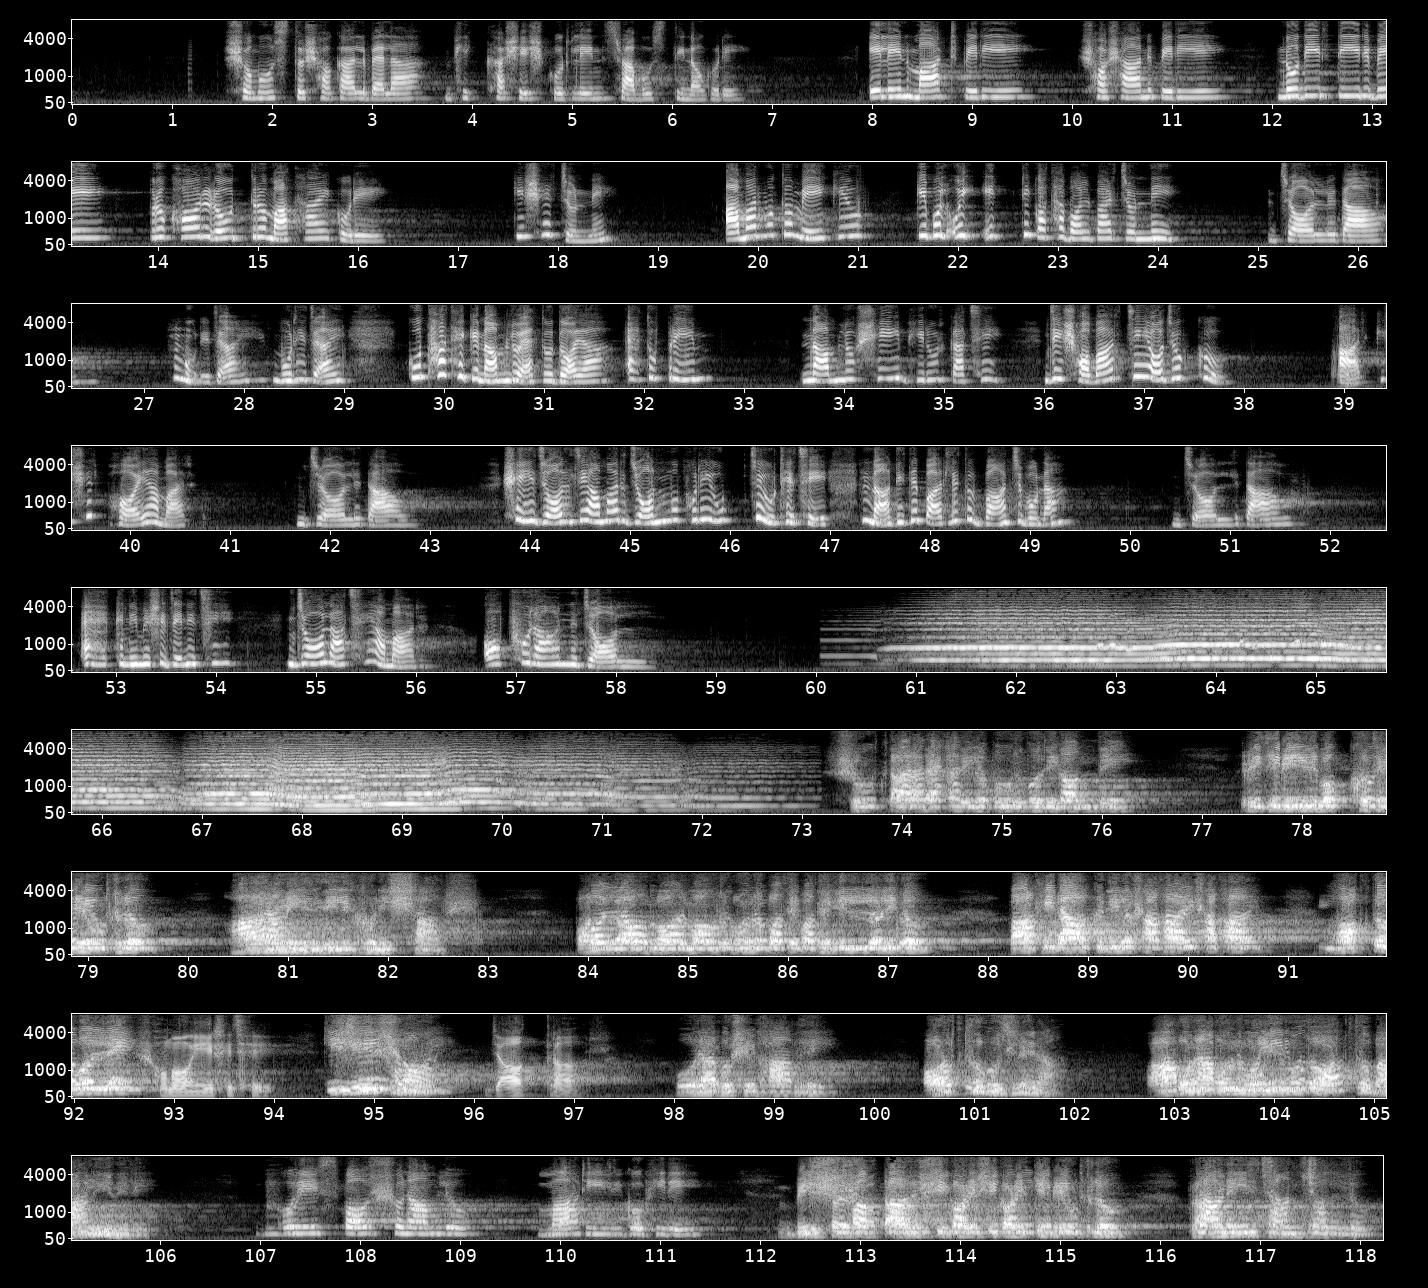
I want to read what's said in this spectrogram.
সমস্ত সকাল বেলা ভিক্ষা শেষ করলেন শ্রাবস্তি নগরে। এলেন মাঠ পেরিয়ে, শ্মশান পেরিয়ে, নদীর তীর বেয়ে, প্রখর রৌদ্র মাথায় করে। কিসের জন্যে? আমার মতো মেয়েকেও কেবল ওই একটি কথা বলবার জন্যে। জল দাও। মরে যাই মরে যাই। কোথা থেকে নামলো এত দয়া, এত প্রেম? নামলো সেই ভীরুর কাছে যে সবার চেয়ে অযোগ্য। আর কিসের ভয় আমার? জল দাও। সেই জল যে আমার জন্ম ভরে উপচে উঠেছে। না দিতে পারলে তো বাঁচব না। জল দাও। এক নিমেষে জেনেছি, জল আছে আমার, অফুরান জল। দিল পূর্ব দিগন্তে। পৃথিবীর বক্ষ থেকে উঠল আরামের দীর্ঘ নিঃশ্বাস। পল্লব মর্মর বন পথে পথে হিল্লোলিত পাখি ডাক দিল শাখায় শাখায় ভক্ত বললে সময় এসেছে। কিসের সময়? যাত্রার। ওরা বসে ভাবলে অর্থ বুঝলে না। আপন আপন মনের মতো অর্থ বানিয়ে নিলে ভোরের স্পর্শ নামল মাটির গভীরে। বিশ্ব সত্তার শিকড়ে শিকড়ে কেঁপে উঠল, প্রাণীর চাঞ্চল্য।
